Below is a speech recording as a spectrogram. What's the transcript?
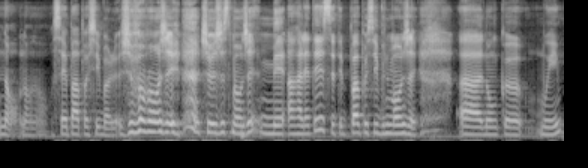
non, non, non, c'est pas possible. Je veux manger, je veux juste manger. Mais en réalité, c'était pas possible de manger. Euh, donc, euh, oui.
